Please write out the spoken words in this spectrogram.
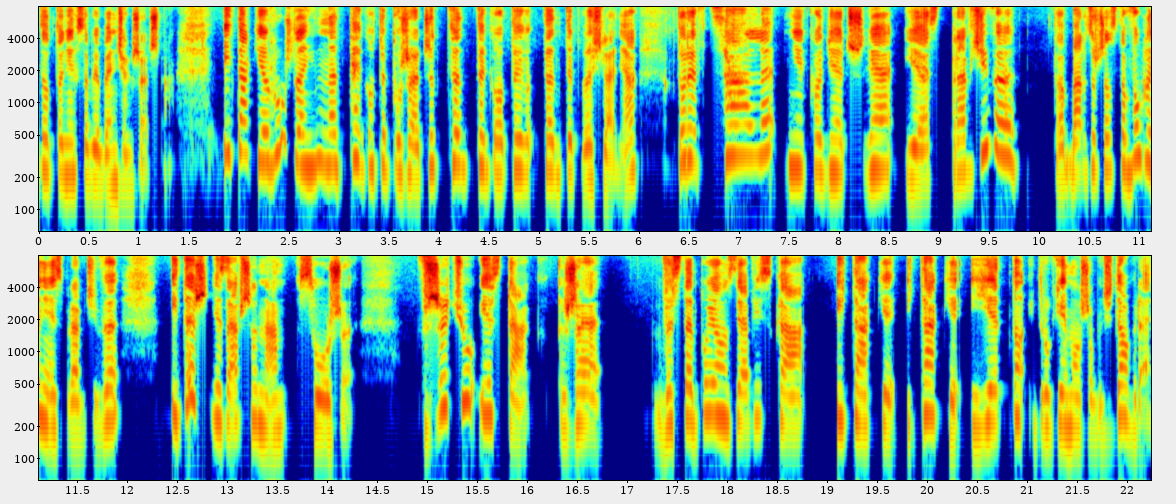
to, to niech sobie będzie grzeczna. I takie różne inne tego typu rzeczy, te, tego, te, ten typ myślenia, który wcale niekoniecznie jest prawdziwy to bardzo często w ogóle nie jest prawdziwy i też nie zawsze nam służy. W życiu jest tak, że występują zjawiska i takie, i takie, i jedno, i drugie może być dobre.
